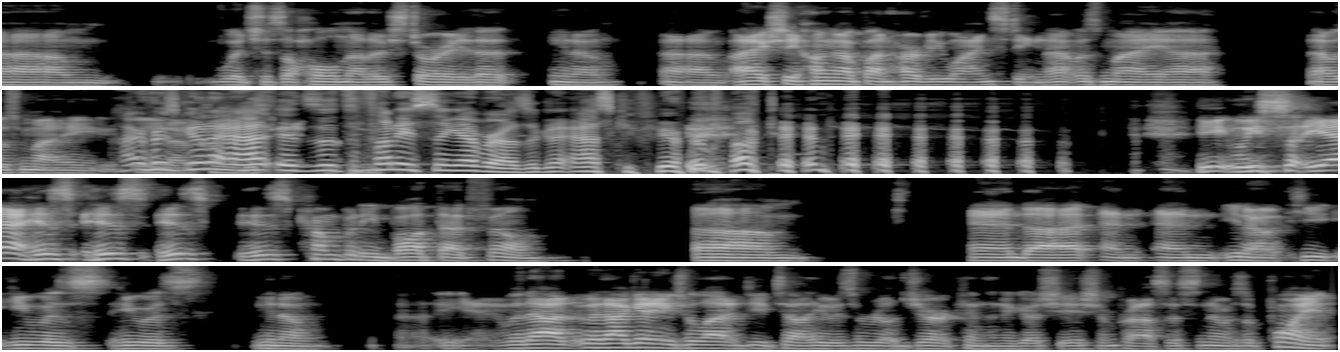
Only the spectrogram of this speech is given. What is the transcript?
um, which is a whole nother story that you know. Uh, I actually hung up on Harvey Weinstein. That was my uh, that was my. I was know, gonna ask. It's, it's, the funniest thing ever. I was gonna ask if you ever bumped into. he we yeah his his his his company bought that film, um, and uh and and you know he he was he was you know uh, without without getting into a lot of detail, he was a real jerk in the negotiation process. And there was a point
